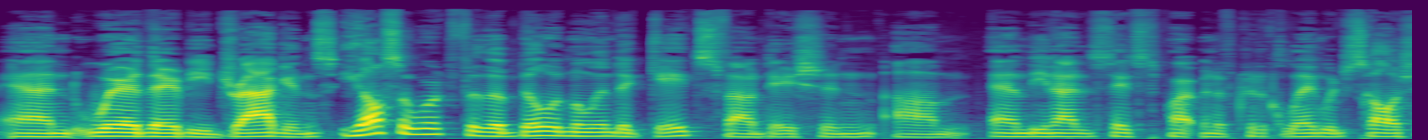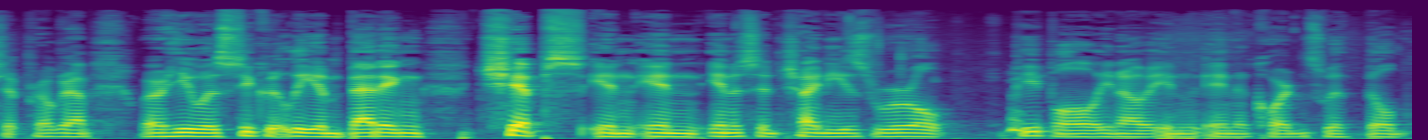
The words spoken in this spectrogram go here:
and Where There Be Dragons. He also worked for the Bill and Melinda Gates Foundation um, and the United States Department of Critical Language Scholarship Program, where he was secretly embedding chips in, in innocent Chinese rural people, you know, in, in accordance with Bill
